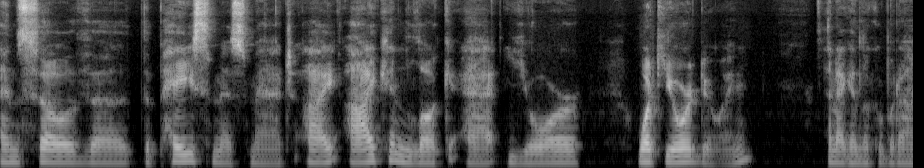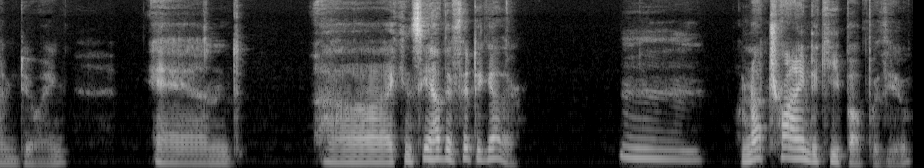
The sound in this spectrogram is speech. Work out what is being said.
And so the the pace mismatch i i can look at your what you're doing and i can look at what i'm doing and uh, i can see how they fit together. Mm, i'm not trying to keep up with you.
